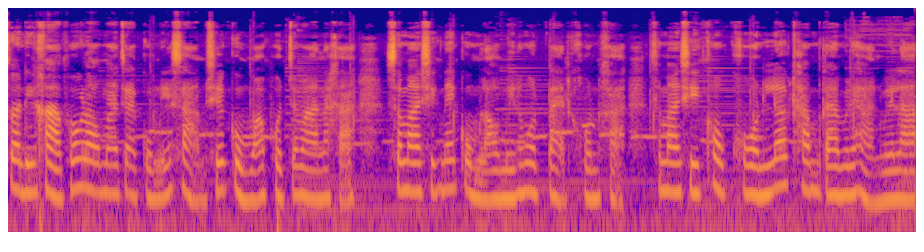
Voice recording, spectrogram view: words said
สวัสดีค่ะ พวกเรามาจากกลุ่มที่ 3 ชื่อกลุ่มว่าพจมานะคะ สมาชิกในกลุ่มเรามีทั้งหมด 8 คนค่ะ สมาชิก 6 คนเลือกทำการบริหารเวลา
